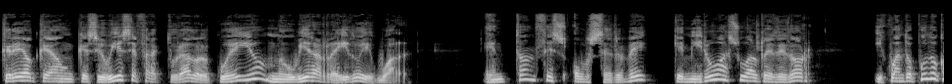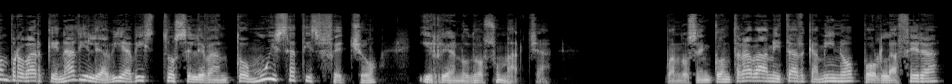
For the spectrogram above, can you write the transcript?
Creo que aunque se hubiese fracturado el cuello, me hubiera reído igual. Entonces observé que miró a su alrededor y cuando pudo comprobar que nadie le había visto, se levantó muy satisfecho y reanudó su marcha. Cuando se encontraba a mitad camino por la acera,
